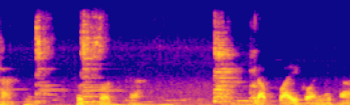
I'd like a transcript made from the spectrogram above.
ค่ะ สดๆค่ะ ดับไฟก่อนนะคะ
